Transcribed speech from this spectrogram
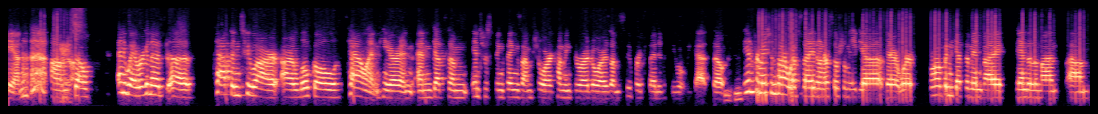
can. Um, Yes. So anyway, we're going to uh, tap into our, our local talent here and, and get some interesting things, I'm sure, coming through our doors. I'm super excited to see what we get. So Mhm. the information's on our website, on our social media. There, we're, we're hoping to get them in by the end of the month. Um,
